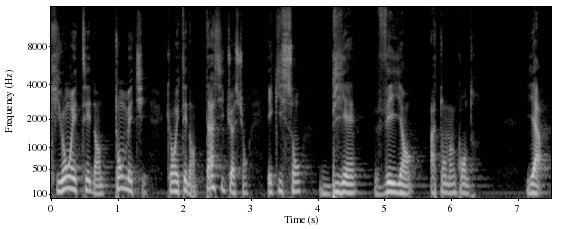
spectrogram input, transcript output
qui ont été dans ton métier, qui ont été dans ta situation et qui sont bienveillants à ton encontre. Il n'y a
